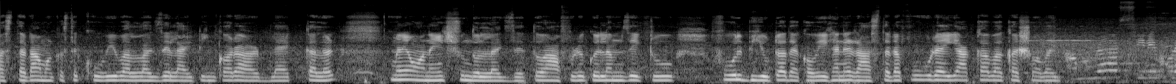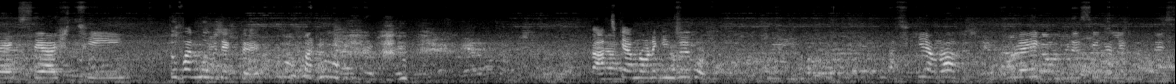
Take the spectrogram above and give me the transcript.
রাস্তাটা আমার কাছে খুবই ভালো লাগছে লাইটিং করা আর ব্ল্যাক কালার মানে অনেক সুন্দর লাগছে। তো আফুরে কইলাম যে একটু ফুল ভিউটা দেখাও, এখানে রাস্তাটা পুরাই আঁকা বাঁকা সবাই। আমরা আসছি। তুফান মুভি দেখতে। আজকে আমরা অনেক এনজয় করব। আজকে আমরা পুরাই ঘুরতেছি, খালি ঘুরতেছি।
